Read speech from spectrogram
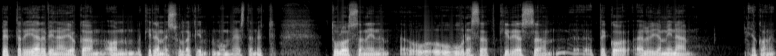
Petteri Järvinen, joka on kirjamessullakin mun mielestä nyt tulossa, niin uudessa kirjassa Tekoäly ja minä, joka on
